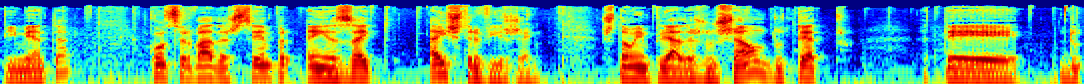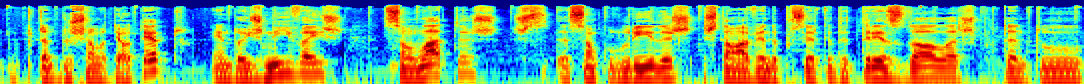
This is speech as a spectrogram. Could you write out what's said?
pimenta, conservadas sempre em azeite extra virgem. Estão empilhadas no chão, do teto até do, portanto, do chão até ao teto, em dois níveis. São latas, são coloridas, estão à venda por cerca de 13 dólares, portanto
